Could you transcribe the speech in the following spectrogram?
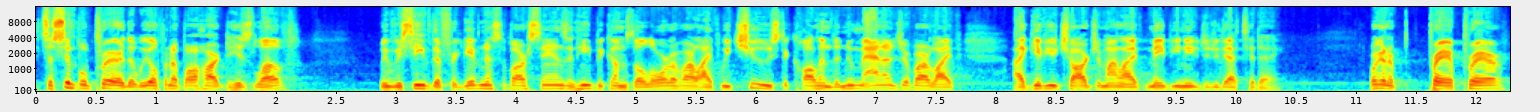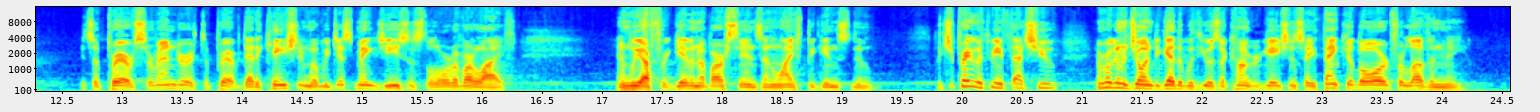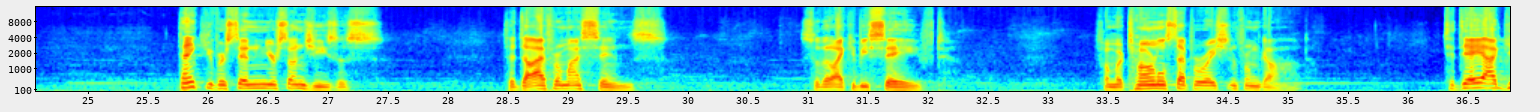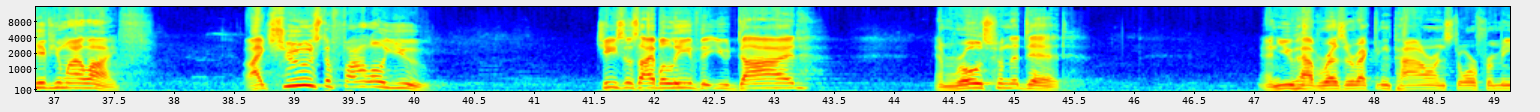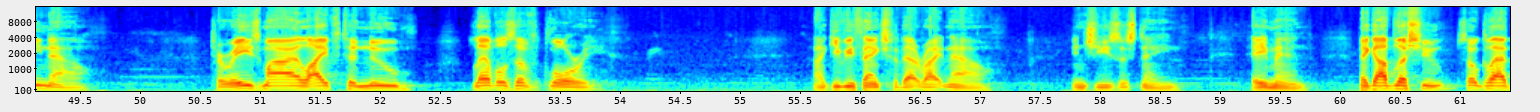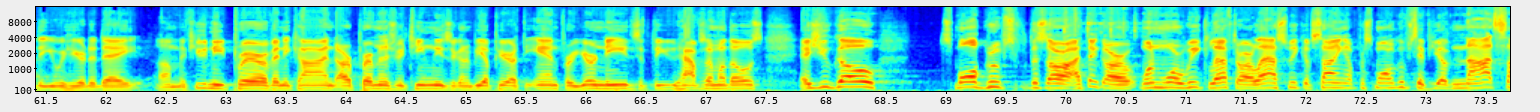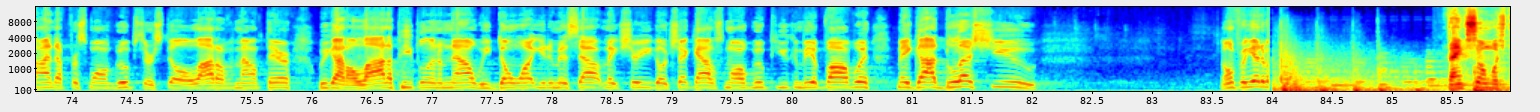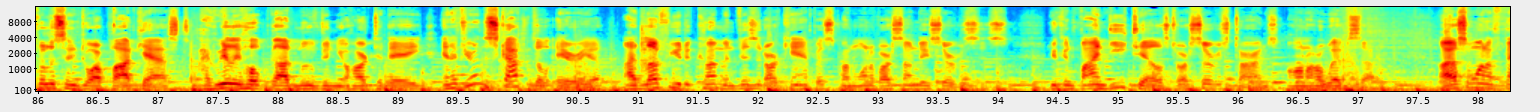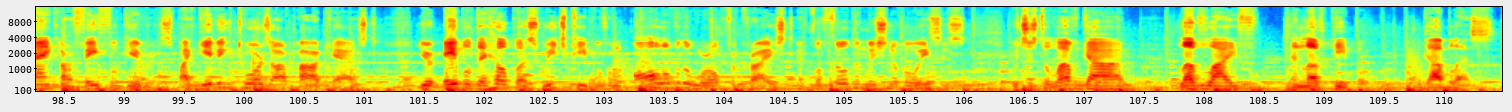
It's a simple prayer that we open up our heart to His love. We receive the forgiveness of our sins, and He becomes the Lord of our life. We choose to call Him the new manager of our life. I give you charge of my life. Maybe you need to do that today. We're going to pray a prayer. It's a prayer of surrender, it's a prayer of dedication where we just make Jesus the Lord of our life, and we are forgiven of our sins, and life begins new. Would you pray with me if that's you? And we're going to join together with you as a congregation say, Thank you, Lord, for loving me. Thank you for sending your son Jesus to die for my sins so that I could be saved from eternal separation from God. Today I give you my life. I choose to follow you. Jesus, I believe that you died and rose from the dead, and you have resurrecting power in store for me now to raise my life to new levels of glory. I give you thanks for that right now. In Jesus' name, amen. May God bless you. So glad that you were here today. Um, if you need prayer of any kind, our prayer ministry team leads are going to be up here at the end for your needs if you have some of those. As you go, small groups this is our i think our one more week left our last week of signing up for small groups if you have not signed up for small groups there's still a lot of them out there we got a lot of people in them now we don't want you to miss out make sure you go check out a small group you can be involved with may god bless you don't forget about Thanks so much for listening to our podcast. I really hope God moved in your heart today. And if you're in the Scottsdale area, I'd love for you to come and visit our campus on one of our Sunday services. You can find details to our service times on our website. I also want to thank our faithful givers. By giving towards our podcast, you're able to help us reach people from all over the world for Christ and fulfill the mission of Oasis, which is to love God, love life, and love people. God bless.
